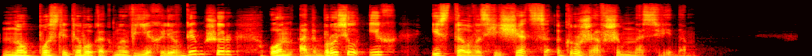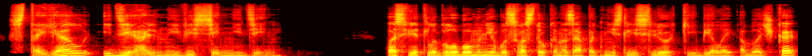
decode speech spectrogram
Но после того, как мы въехали в Гэмпшир, он отбросил их и стал восхищаться окружавшим нас видом. Стоял идеальный весенний день. По светло-голубому небу с востока на запад неслись легкие белые облачка.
